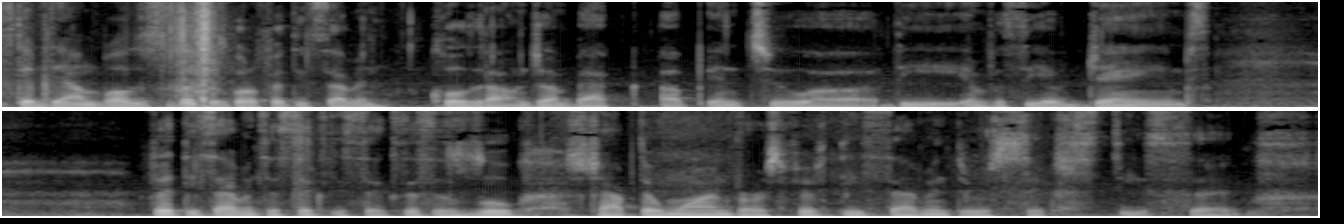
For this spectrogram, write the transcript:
skip down. Well, let's, let's just go to 57, close it out, and jump back up into uh, the infancy of James. 57 to 66. This is Luke chapter 1, verse 57 through 66.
